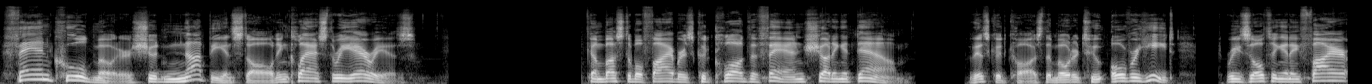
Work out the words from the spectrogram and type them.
fan cooled motors should not be installed in Class 3 areas. Combustible fibers could clog the fan, shutting it down. This could cause the motor to overheat, resulting in a fire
